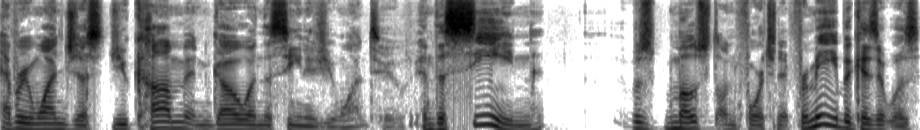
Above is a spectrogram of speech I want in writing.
everyone just, you come and go in the scene as you want to. And the scene was most unfortunate for me because it was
